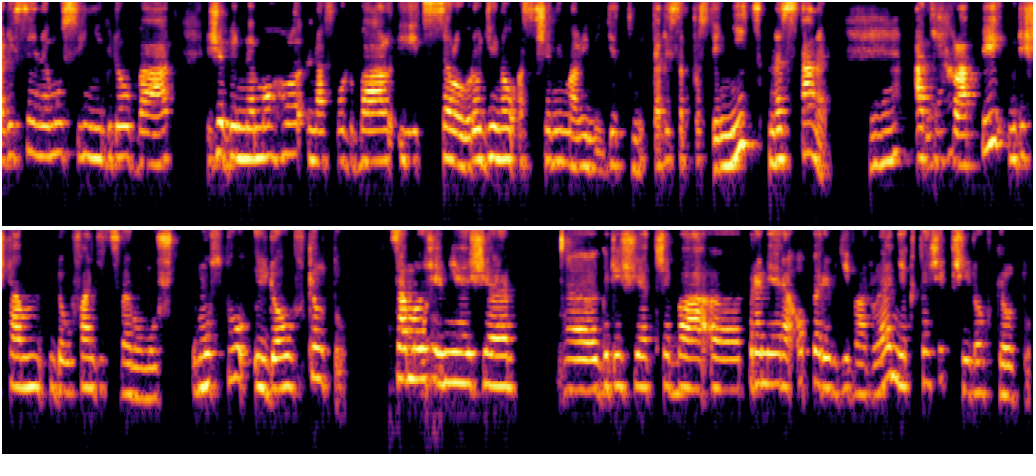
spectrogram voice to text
Tady se nemusí nikdo bát, že by nemohl na fotbal jít s celou rodinou a s třemi malými dětmi. Tady se prostě nic nestane. Mm. A ti chlapi, když tam jdou fandit svému mužstvu, jdou v kiltu. Samozřejmě, že eh, když je třeba eh, premiéra opery v divadle, někteří přijdou v kiltu.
